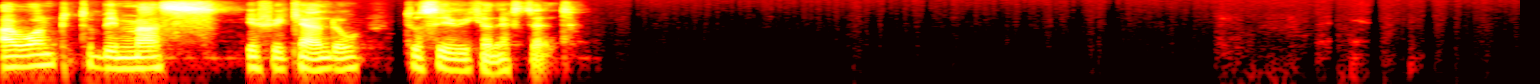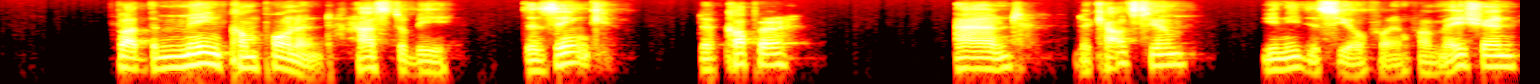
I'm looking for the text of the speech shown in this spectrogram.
I want to be mass, if we can do, to see we can extend. But the main component has to be the zinc, the copper, and the calcium. You need the CO for information.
